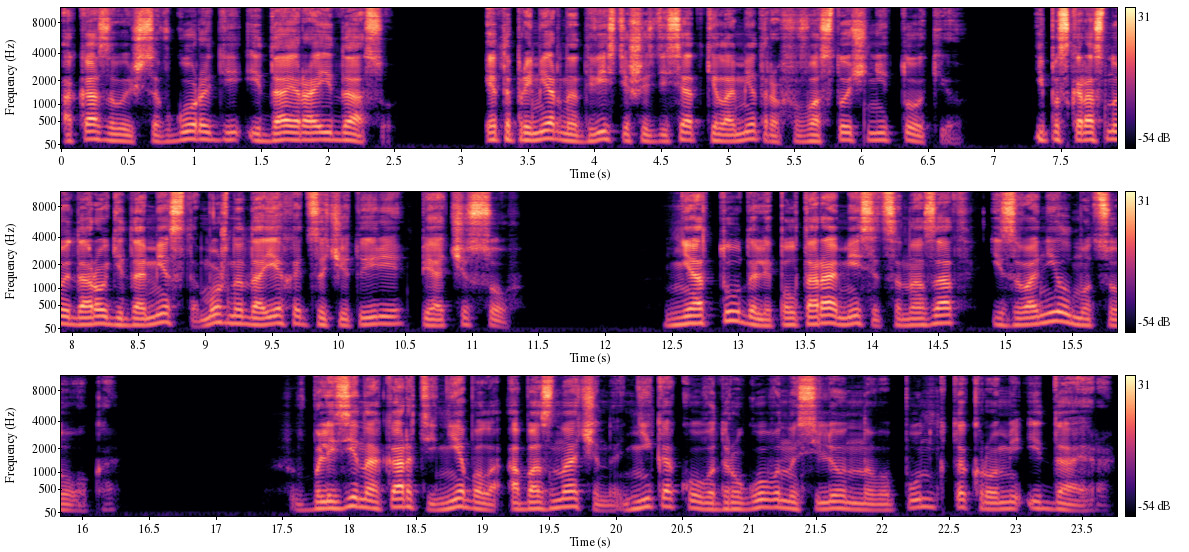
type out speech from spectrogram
оказываешься в городе Идайра-Идасу. Это примерно 260 километров восточнее Токио. И по скоростной дороге до места можно доехать за 4-5 часов. Не оттуда ли полтора месяца назад и звонил Мацуока? Вблизи на карте не было обозначено никакого другого населенного пункта, кроме Идайра.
